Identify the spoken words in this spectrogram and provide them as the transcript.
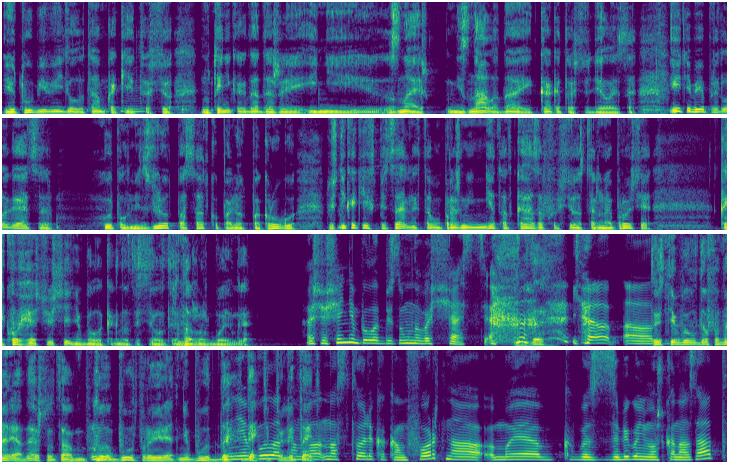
Ютубе видела, там какие-то mm-hmm. все. Но ты никогда даже и не знаешь, не знала, да, и как это все делается. И тебе предлагается выполнить взлет, посадку, полет по кругу. То есть никаких специальных там упражнений нет, отказов и все остальное прочее. Какое ощущение было, когда ты сел в тренажер Боинга? Ощущение было безумного счастья. Да. Я, а... То есть тебе было до фонаря, да, что там будут проверять, не будут, да, Мне дайте было полетать. там настолько комфортно. Мы, как бы забегу немножко назад,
